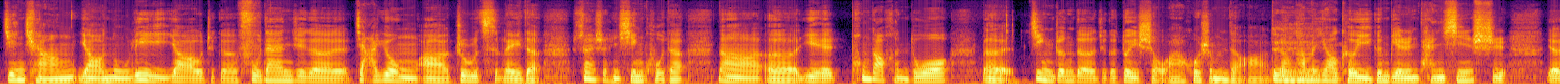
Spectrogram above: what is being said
坚强、要努力、要这个负担这个家用啊，诸如此类的，算是很辛苦的。那呃，也碰到很多呃竞争的这个对手啊，或什么的啊，让他们要可以跟别人谈心事。呃，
